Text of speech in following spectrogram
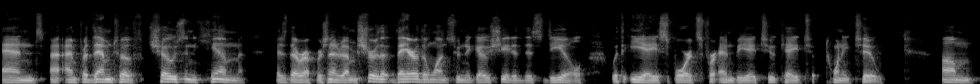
And, uh, and for them to have chosen him as their representative. I'm sure that they are the ones who negotiated this deal with EA Sports for NBA 2K22. Um,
